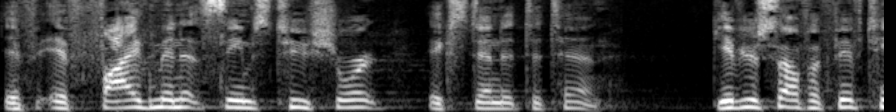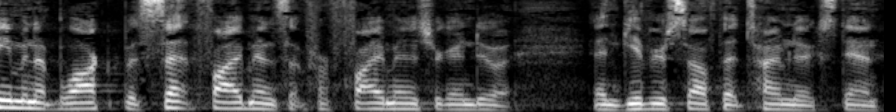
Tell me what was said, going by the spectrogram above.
If, if five minutes seems too short, extend it to 10. Give yourself a 15 minute block, but set five minutes that for five minutes you're going to do it. And give yourself that time to extend.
